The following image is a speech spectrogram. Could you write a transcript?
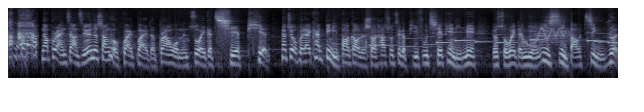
那不然这样子，因为那伤口怪怪的，不然我们做一个切片。那就回来看病理报告的时候，他说这个皮肤切片里面有所谓的免疫细胞浸润。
